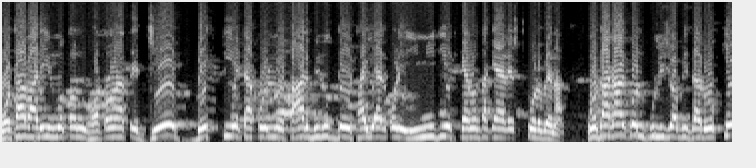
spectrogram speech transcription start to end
মোথাবাড়ির মতন ঘটনাতে যে ব্যক্তি এটা করল, তার বিরুদ্ধে এফআইআর করে ইমিডিয়েট কেন তাকে অ্যারেস্ট করবে না? কোথাকার কোন পুলিশ অফিসার ও কে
